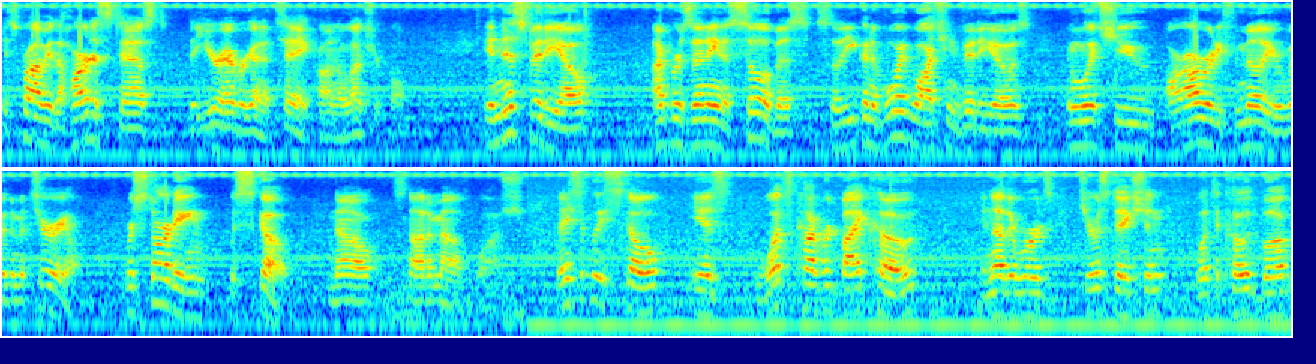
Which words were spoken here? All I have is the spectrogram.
it's probably the hardest test that you're ever going to take on electrical. In this video, I'm presenting a syllabus so that you can avoid watching videos in which you are already familiar with the material. We're starting with scope. No, it's not a mouthwash. Basically, scope is what's covered by code. In other words, jurisdiction, what the code book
